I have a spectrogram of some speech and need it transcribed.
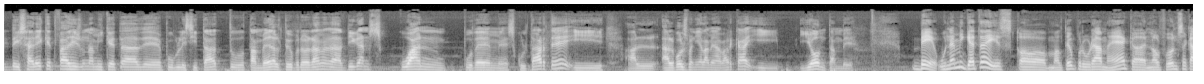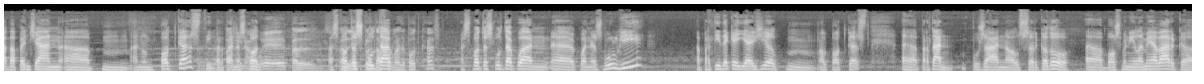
et deixaré que et facis una miqueta de publicitat, tu també, del teu programa. Digue'ns quan podem escoltar-te i el, el vols venir a la meva barca i, i on també. Bé, una miqueta és com el teu programa, eh? que en el fons s'acaba penjant eh, mm, en un podcast i per tant es pot, Web, el, es pot escoltar- de podcast. es pot escoltar quan, eh, quan es vulgui, a partir de que hi hagi el, mm, el podcast. Eh, per tant, posant el cercador eh, Vols venir a la meva barca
